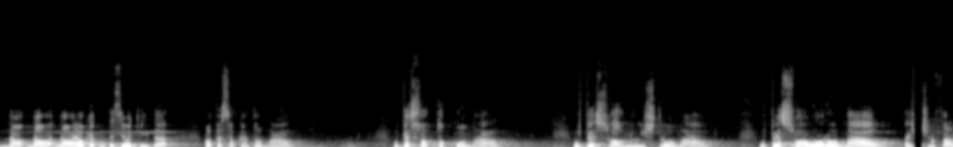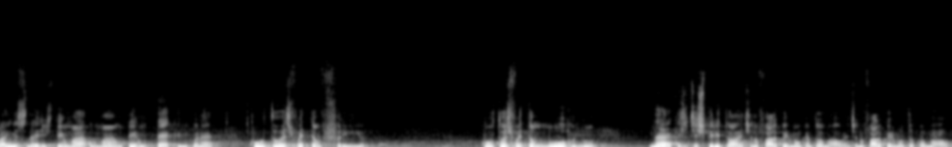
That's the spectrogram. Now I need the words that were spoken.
Não, não, não é o que aconteceu aqui, tá? Mas o pessoal cantou mal. O pessoal tocou mal. O pessoal ministrou mal. O pessoal orou mal. A gente não fala isso, né? A gente tem uma, uma, um termo técnico, né? Culto hoje foi tão frio. Culto hoje foi tão morno né, que a gente é espiritual, a gente não fala que o irmão cantou mal, a gente não fala que o irmão tocou mal,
